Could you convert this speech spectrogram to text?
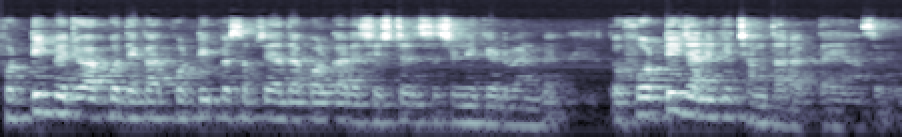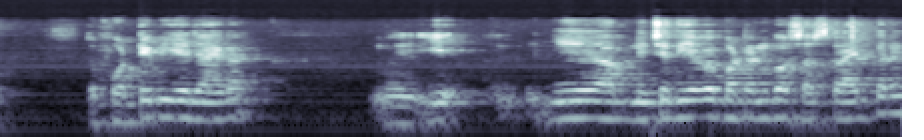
40 पे जो आपको देखा 40 पे सबसे ज़्यादा कॉल का रेसिस्टेंस है सिंडिकेट बैंड पे तो 40 जाने की क्षमता रखता है यहाँ से। तो 40 भी ये जाएगा। ये ये आप नीचे दिए हुए बटन को सब्सक्राइब करें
